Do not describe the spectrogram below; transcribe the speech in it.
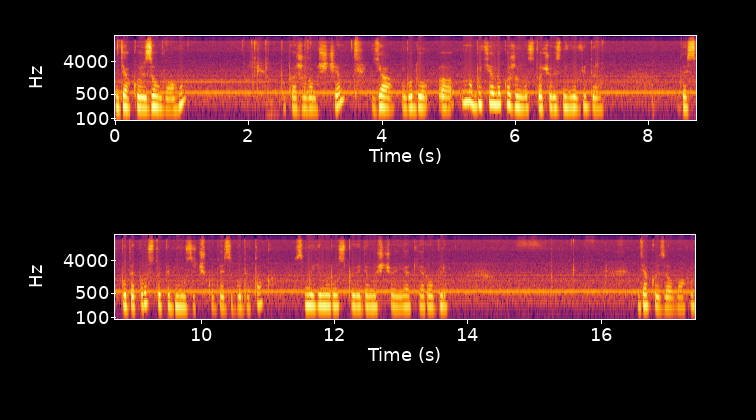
Дякую за увагу. Покажу вам ще. Я буду, а, мабуть, я на кожен листочок зніму відео. Десь буде просто під музичку, десь буде так, з моїми розповідями, що і як я роблю. Дякую за увагу.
